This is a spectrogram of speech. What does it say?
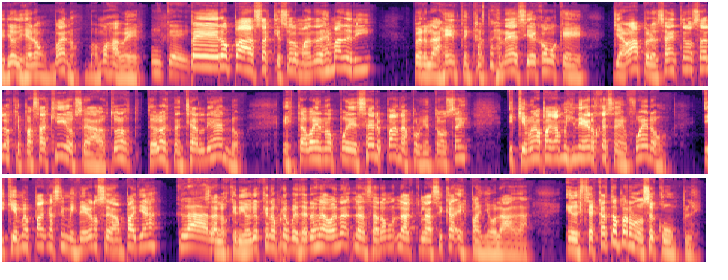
ellos dijeron, bueno, vamos a ver. Pero pasa que eso lo mandan desde Madrid, pero la gente en Cartagena decía como que, ya va, pero esa gente no sabe lo que pasa aquí, o sea, ustedes, lo están charleando. Esta vaina no puede ser, panas, porque entonces, ¿y quién me va a pagar mis negros que se me fueron? ¿Y quién me paga si mis negros se van para allá? Claro. O sea, los criollos que eran propietarios de la vaina lanzaron la clásica españolada. El se acata pero no se cumple.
